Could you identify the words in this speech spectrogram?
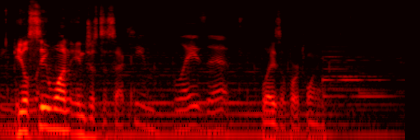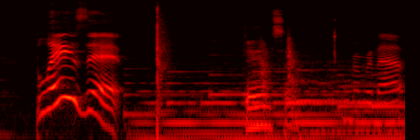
you You'll see one in just a So second. you blaze it. Blaze of 420. Blaze it. Dancing. Remember that?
